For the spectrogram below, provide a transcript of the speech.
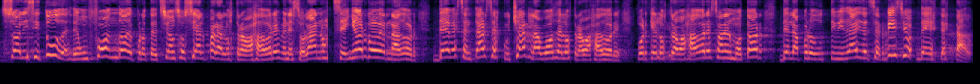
solicitudes de un fondo de protección social para los trabajadores venezolanos. Señor gobernador, debe sentarse a escuchar la voz de los trabajadores, porque los trabajadores son el motor de la productividad y del servicio de este Estado.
